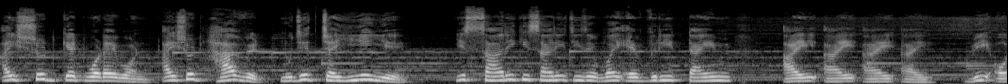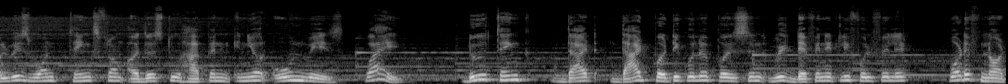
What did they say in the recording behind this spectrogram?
I should get what I want. I should have it. मुझे चाहिए ये ये सारी की सारी चीज़ें why every time I I I I we always want things from others to happen in your own ways why do you think that that particular person will definitely fulfil it what if not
